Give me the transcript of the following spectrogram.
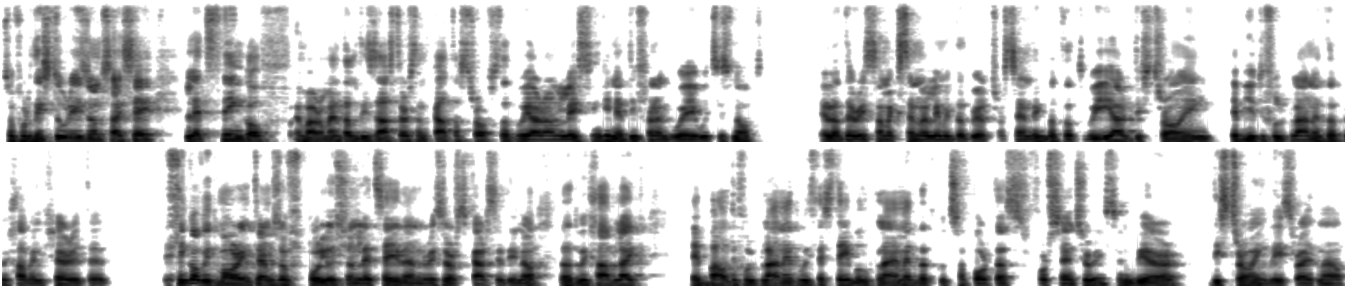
So, for these two reasons, I say let's think of environmental disasters and catastrophes that we are unleashing in a different way, which is not eh, that there is some external limit that we are transcending, but that we are destroying a beautiful planet that we have inherited. Think of it more in terms of pollution, let's say, than resource scarcity, no? That we have like a bountiful planet with a stable climate that could support us for centuries, and we are destroying this right now.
